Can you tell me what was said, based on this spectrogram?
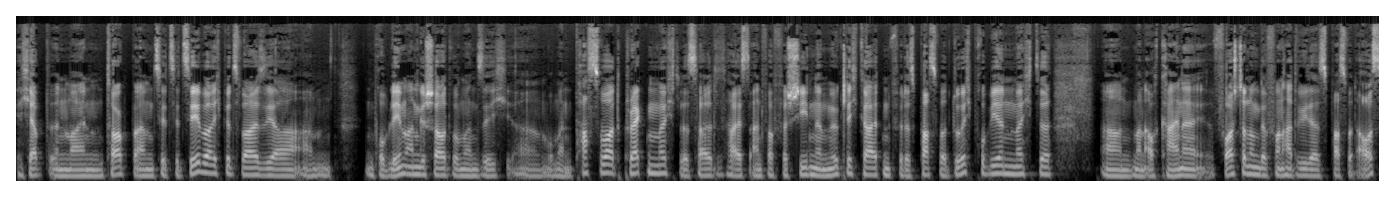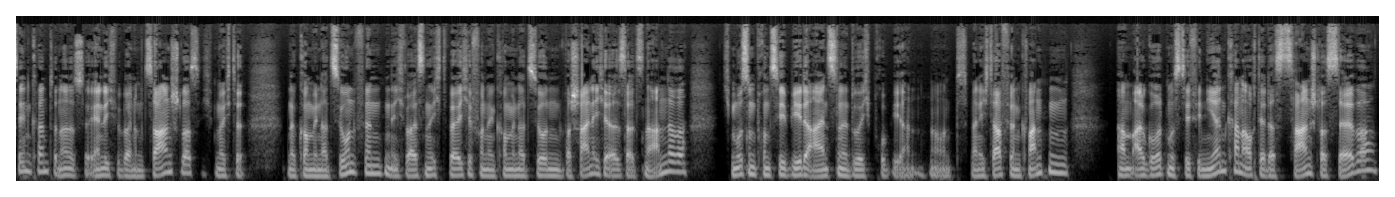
ich habe in meinem Talk beim CCC beispielsweise ja ähm, ein Problem angeschaut, wo man sich, äh, wo man ein Passwort cracken möchte. Das, halt, das heißt einfach verschiedene Möglichkeiten für das Passwort durchprobieren möchte äh, und man auch keine Vorstellung davon hat, wie das Passwort aussehen könnte. Ne? Das ist ja ähnlich wie bei einem Zahlenschloss. Ich möchte eine Kombination finden. Ich weiß nicht, welche von den Kombinationen wahrscheinlicher ist als eine andere. Ich muss im Prinzip jede einzelne durchprobieren. Ne? Und wenn ich dafür einen Quanten ähm, Algorithmus definieren kann, auch der das Zahlenschloss selber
